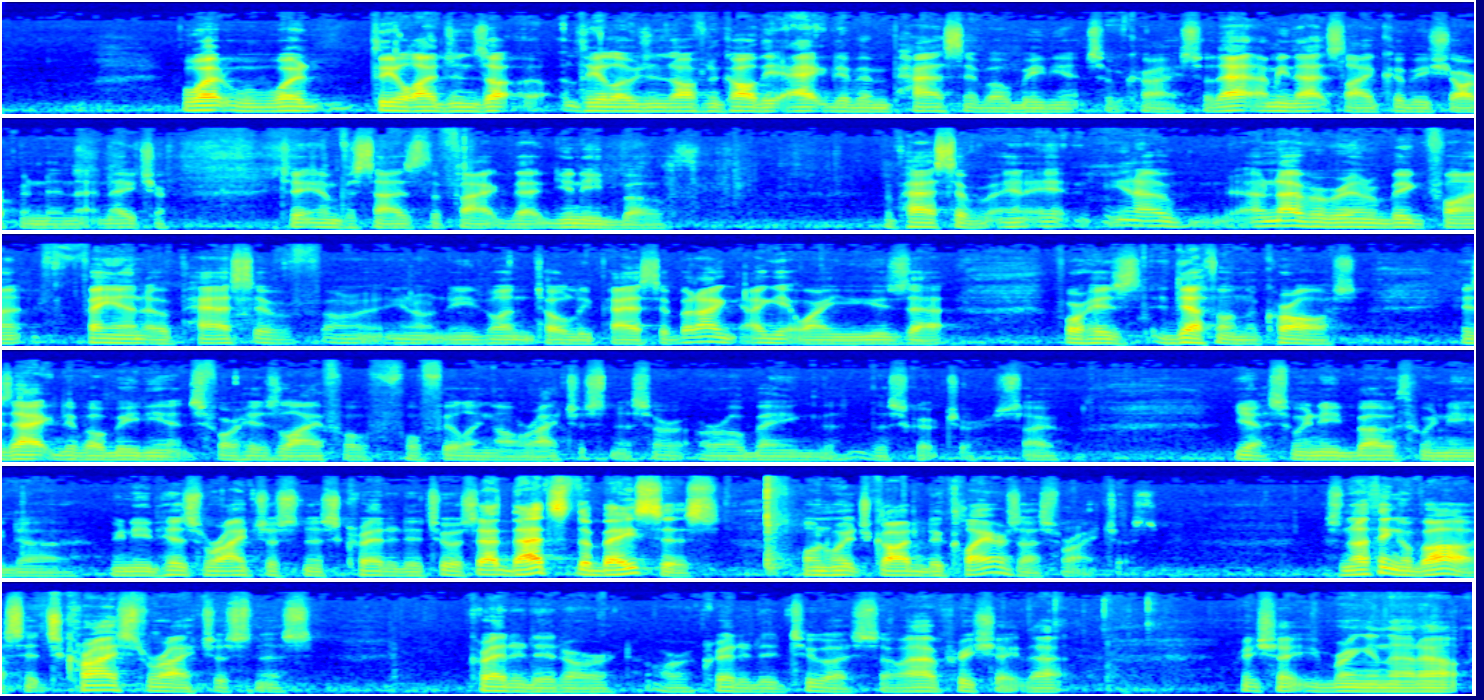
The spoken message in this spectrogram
what, what theologians, uh, theologians often call the active and passive obedience of Christ. So that, I mean, that slide could be sharpened in that nature to emphasize the fact that you need both. The passive, and it, you know, I've never been a big fan, fan of passive, uh, you know, he wasn't totally passive, but I, I get why you use that for his death on the cross, his active obedience for his life of fulfilling all righteousness or, or obeying the, the scripture. So, Yes, we need both. We need, uh, we need His righteousness credited to us. That, that's the basis on which God declares us righteous. It's nothing of us, it's Christ's righteousness credited or, or credited to us. So I appreciate that. Appreciate you bringing that out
